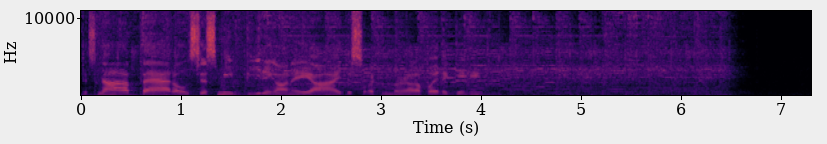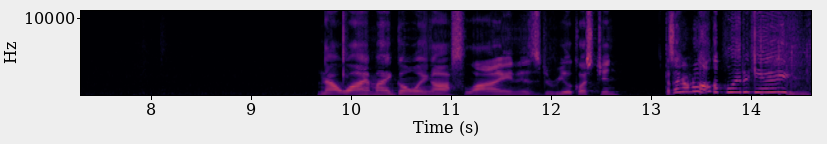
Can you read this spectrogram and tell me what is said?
It's not a battle. It's just me beating on AI just so I can learn how to play the game. Now, why am I going offline is the real question. Because I don't know how to play the game.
